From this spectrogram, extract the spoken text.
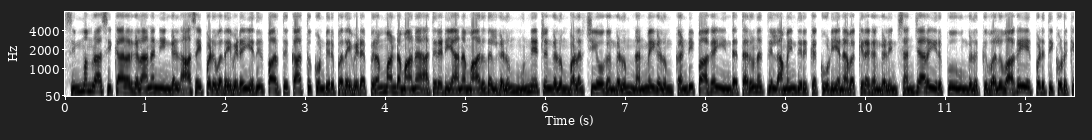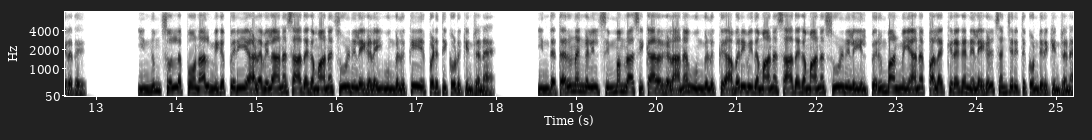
சிம்மம் ராசிக்காரர்களான நீங்கள் ஆசைப்படுவதை விட எதிர்பார்த்து காத்து கொண்டிருப்பதை விட பிரம்மாண்டமான அதிரடியான மாறுதல்களும் முன்னேற்றங்களும் வளர்ச்சியோகங்களும் நன்மைகளும் கண்டிப்பாக இந்த தருணத்தில் அமைந்திருக்கக்கூடிய நவக்கிரகங்களின் சஞ்சார இருப்பு உங்களுக்கு வலுவாக ஏற்படுத்திக் கொடுக்கிறது. இன்னும் சொல்லப்போனால் மிகப்பெரிய அளவிலான சாதகமான சூழ்நிலைகளை உங்களுக்கு ஏற்படுத்திக் கொடுக்கின்றன. இந்த தருணங்களில் சிம்மம் ராசிக்காரர்களான உங்களுக்கு அபரிவிதமான சாதகமான சூழ்நிலையில் பெரும்பான்மையான பல கிரக நிலைகள் சஞ்சரித்துக் கொண்டிருக்கின்றன.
